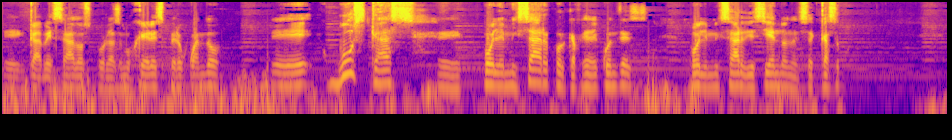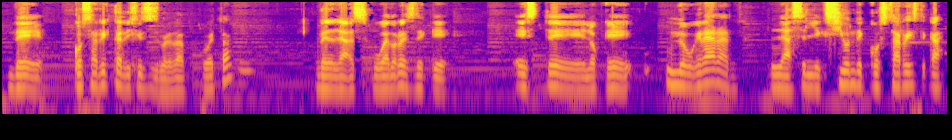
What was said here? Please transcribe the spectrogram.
encabezados por las mujeres, pero cuando eh, buscas eh, polemizar, porque a fin de cuentas polemizar diciendo en ese caso de Costa Rica, dijiste, ¿verdad, poeta? De las jugadoras de que este, lo que lograran la selección de Costa Rica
